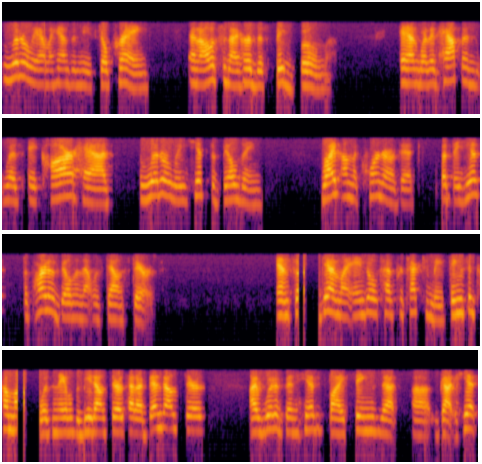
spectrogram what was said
literally on my hands and knees still praying. And all of a sudden I heard this big boom. And what had happened was a car had literally hit the building right on the corner of it, but they hit the part of the building that was downstairs. And so again, my angels had protected me. Things had come up. I wasn't able to be downstairs. Had I been downstairs, I would have been hit by things that uh, got hit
